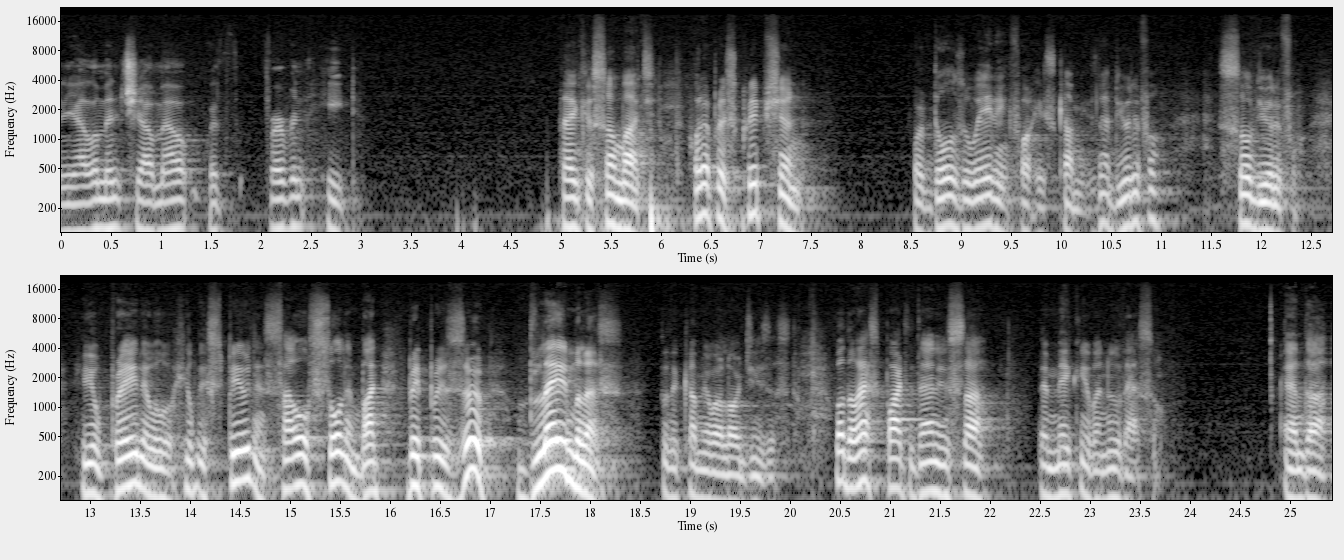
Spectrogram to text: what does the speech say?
and the elements shall melt with fervent heat. Thank you so much. What a prescription for those waiting for his coming. Isn't that beautiful? So beautiful. He'll pray that will heal the spirit and soul, soul and body be preserved blameless to the coming of our Lord Jesus. Well, the last part then is uh, the making of a new vessel. And uh,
